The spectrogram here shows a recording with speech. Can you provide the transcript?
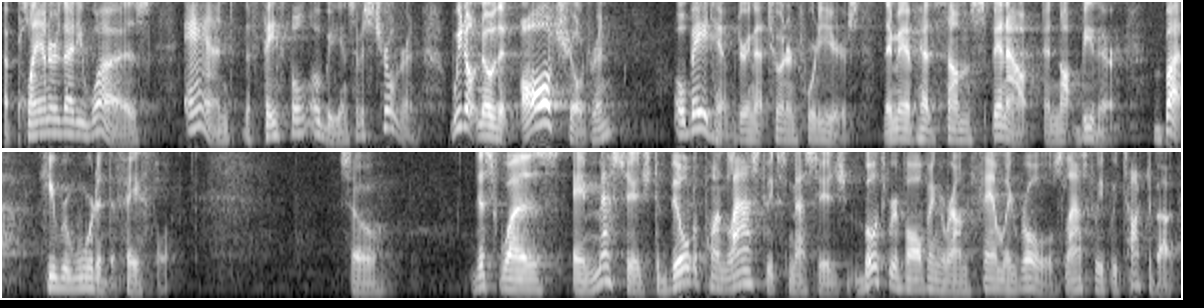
a planner that he was, and the faithful obedience of his children. We don't know that all children obeyed him during that 240 years. They may have had some spin out and not be there but he rewarded the faithful. So, this was a message to build upon last week's message, both revolving around family roles. Last week we talked about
